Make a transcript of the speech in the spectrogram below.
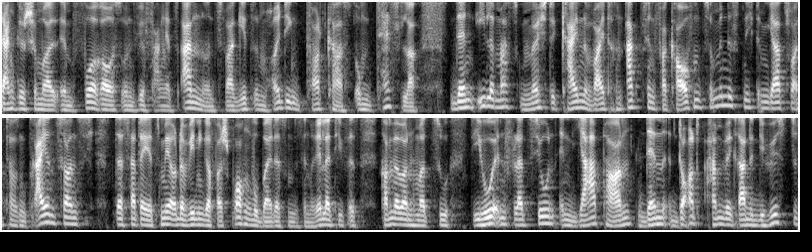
Danke schon mal im Voraus und wir fangen jetzt an. Und zwar geht es im heutigen Podcast um Tesla. Denn Elon Musk möchte keine weiteren Aktien verkaufen, zumindest nicht im Jahr 2023. Das hat er jetzt mehr oder weniger versprochen, wobei das ein bisschen relativ ist. Kommen wir aber nochmal zu die hohe Inflation in Japan, denn dort haben wir gerade die höchste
